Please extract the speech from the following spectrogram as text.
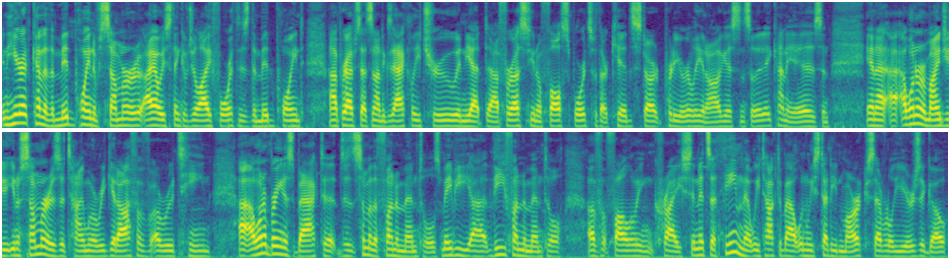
and here at kind of the midpoint of summer, I always think of July 4th as the midpoint. Uh, perhaps that's not exactly true, and yet uh, for us, you know, fall sports with our kids start pretty early in August, and so it kind of is, and and I, I want to remind you, you know, summer is a time where we get off of a routine. Uh, I want to bring us back to, to, some of the fundamentals, maybe uh, the fundamental of following Christ. And it's a theme that we talked about when we studied Mark several years ago.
